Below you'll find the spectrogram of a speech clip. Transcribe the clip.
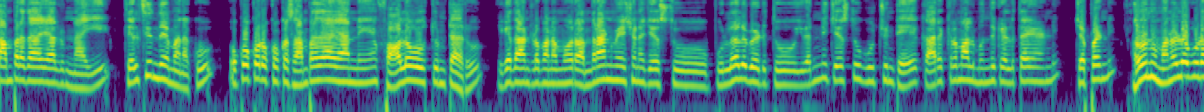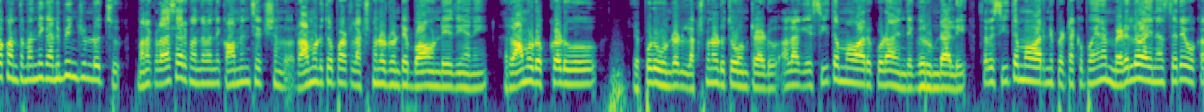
సాంప్రదాయాలు ఉన్నాయి తెలిసిందే మనకు ఒక్కొక్కరు ఒక్కొక్క సాంప్రదాయాన్ని ఫాలో అవుతుంటారు. ఇక దాంట్లో మనము రంధ్రాన్వేషణ చేస్తూ పుల్లలు పెడుతూ ఇవన్నీ చేస్తూ కూర్చుంటే కార్యక్రమాలు ముందుకు వెళ్తాయండి చెప్పండి. అవును మనలో కూడా కొంతమందికి అనిపించుండొచ్చు మనకు రాశారు కొంతమంది కామెంట్ సెక్షన్లో రాముడితో పాటు లక్ష్మణుడు ఉంటే బాగుండేది అని. రాముడు ఒక్కడు ఎప్పుడు ఉండడు లక్ష్మణుడితో ఉంటాడు. అలాగే సీతమ్మ వారు కూడా ఆయన దగ్గర ఉండాలి. సరే సీతమ్మ వారిని పెట్టకపోయినా మెడలో అయినా సరే ఒక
